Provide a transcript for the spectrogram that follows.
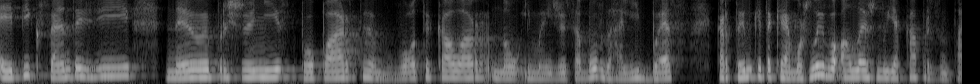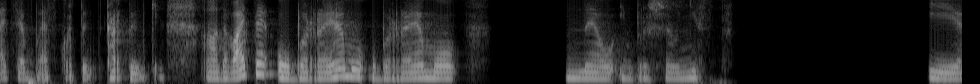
епік, фентезі, неоепрешеніст, поп-арт, watercolor, no images, або взагалі без картинки таке можливо, але ж ну яка презентація без картинки? А давайте оберемо, оберемо неоімпрешеніст і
